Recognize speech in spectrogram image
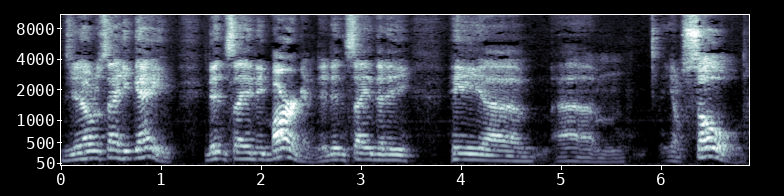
Did you notice that he gave? It didn't say that he bargained. It didn't say that he he um, um, you know sold.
